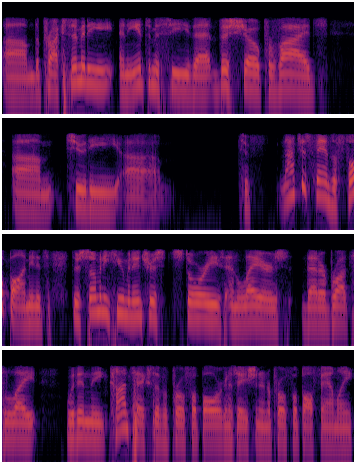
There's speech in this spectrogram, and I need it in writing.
um, the proximity and the intimacy that this show provides um, to the um, to f- not just fans of football. I mean, it's there's so many human interest stories and layers that are brought to light within the context of a pro football organization and a pro football family.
